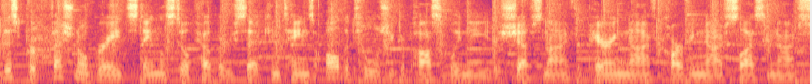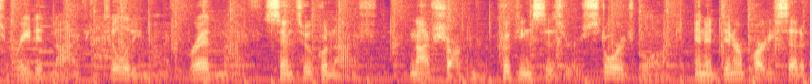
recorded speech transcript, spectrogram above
This professional grade stainless steel cutlery set contains all the tools you could possibly need a chef's knife, a paring knife, carving knife, slicing knife, serrated knife, utility knife, bread knife, santoku knife, knife sharpener, cooking scissors, storage block, and a dinner party set of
